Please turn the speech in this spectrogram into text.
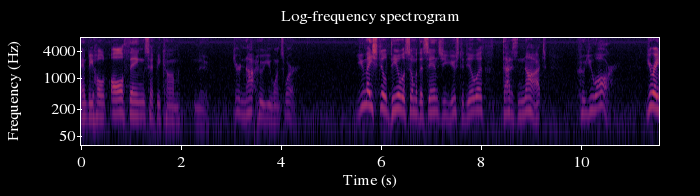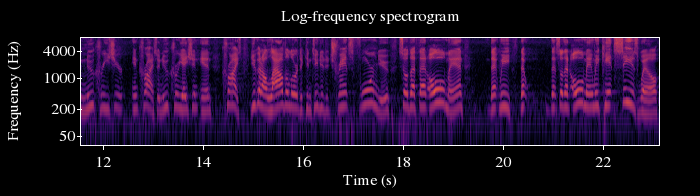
and behold, all things have become new. You're not who you once were. You may still deal with some of the sins you used to deal with. That is not who you are. You're a new creature in Christ, a new creation in Christ. You got to allow the Lord to continue to transform you so that that old man that we that, that so that old man we can't see as well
